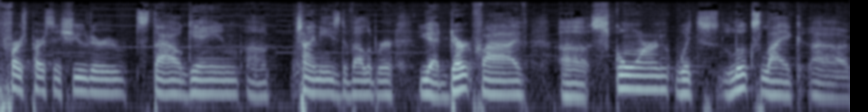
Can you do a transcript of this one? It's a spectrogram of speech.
first-person shooter style game. Uh, Chinese developer. You had Dirt Five, uh, Scorn, which looks like uh,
